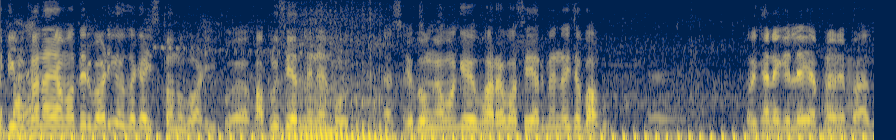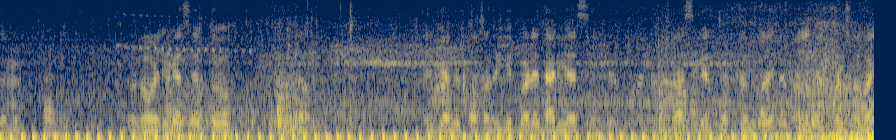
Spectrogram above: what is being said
ইতিমখানায় আমাদের বাড়ি ও জায়গায় স্থানও বাড়ি ফাফলু চেয়ারম্যানের মোড়। আচ্ছা এবং আমাকে ভাড়াবা চেয়ারম্যান হয়েছে বাবু। হ্যাঁ। ওইখানে গেলেই আপনারা পাওয়া যাবে। ঠিক আছে তো এই যে আমি পচা দিঘির পরে দাঁড়িয়ে আছি তো আজকে পর্যন্তই। ভালো থাকবেন সবাই।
